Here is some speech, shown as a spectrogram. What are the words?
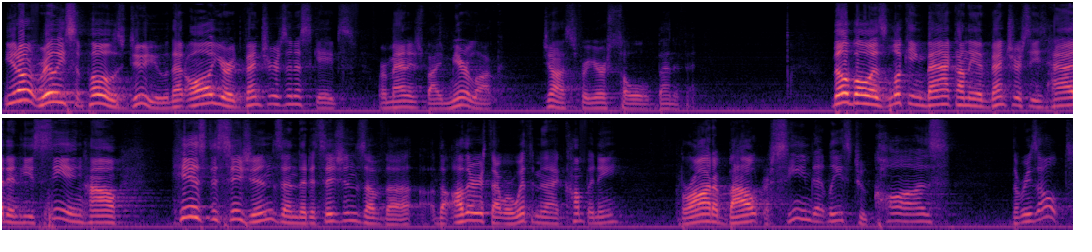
You don't really suppose, do you, that all your adventures and escapes were managed by mere luck just for your sole benefit? Bilbo is looking back on the adventures he's had and he's seeing how his decisions and the decisions of the, the others that were with him in that company brought about, or seemed at least to cause, the results.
